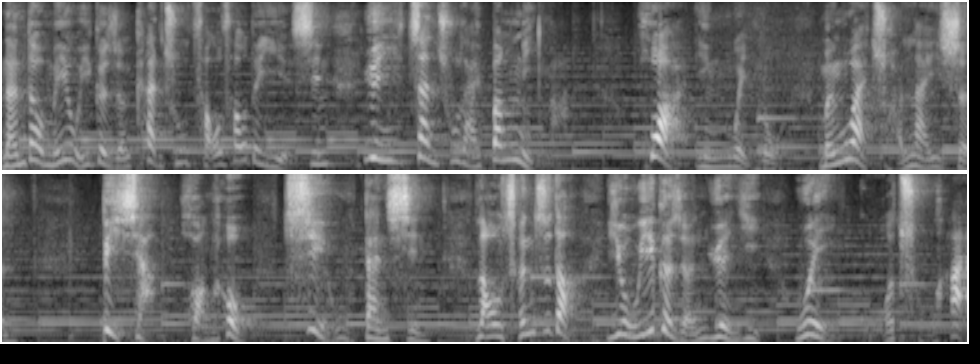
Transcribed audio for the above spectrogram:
难道没有一个人看出曹操的野心，愿意站出来帮你吗？”话音未落，门外传来一声：“陛下，皇后，切勿担心。”老臣知道有一个人愿意为国除害，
